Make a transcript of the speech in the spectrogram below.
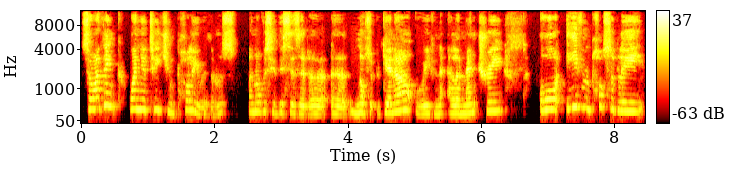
So I think when you're teaching polyrhythms, and obviously this is at a, a not at beginner or even elementary or even possibly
